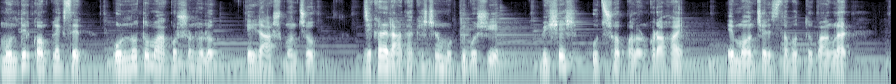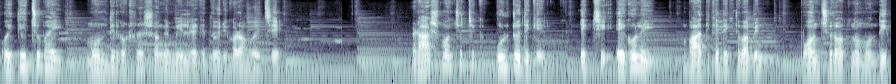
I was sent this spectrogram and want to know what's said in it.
মন্দির কমপ্লেক্সের অন্যতম আকর্ষণ হলো এই রাসমঞ্চ, যেখানে রাধাকৃষ্ণের মূর্তি বসিয়ে বিশেষ উৎসব পালন করা হয়। এই মঞ্চের স্থাপত্য বাংলার ঐতিহ্যবাহী মন্দির গঠনের সঙ্গে মিল রেখে তৈরি করা হয়েছে। রাসমঞ্চ ঠিক উল্টো দিকে একটি এগোলেই বাঁদিকে দেখতে পাবেন পঞ্চরত্ন মন্দির।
